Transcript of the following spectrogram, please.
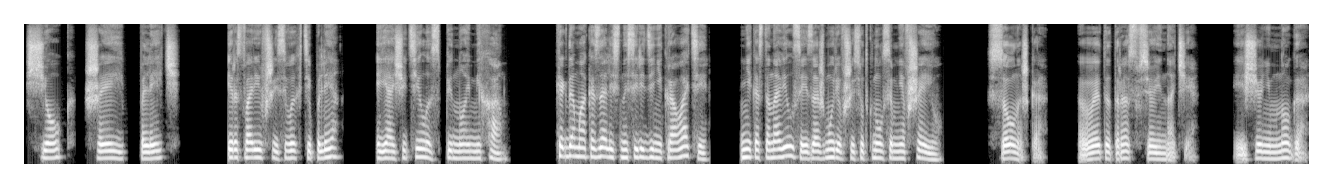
щек, шеи, плеч, и, растворившись в их тепле, я ощутила спиной меха. Когда мы оказались на середине кровати, Ник остановился и, зажмурившись, уткнулся мне в шею. «Солнышко, в этот раз все иначе. Еще немного,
